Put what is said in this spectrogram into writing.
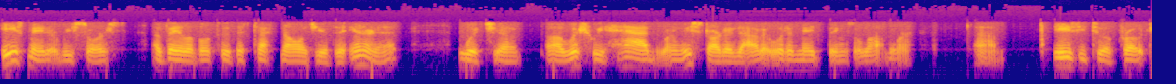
he's made a resource available through the technology of the internet, which uh, I wish we had when we started out. It would have made things a lot more um, easy to approach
